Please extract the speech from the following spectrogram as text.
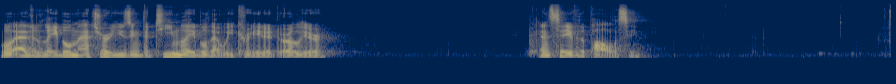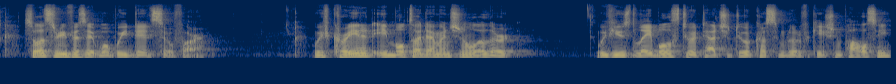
We'll add a label matcher using the team label that we created earlier and save the policy. So let's revisit what we did so far. We've created a multidimensional alert, we've used labels to attach it to a custom notification policy,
